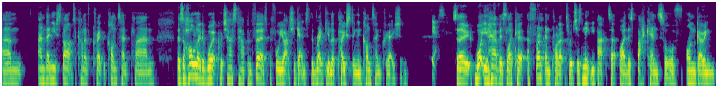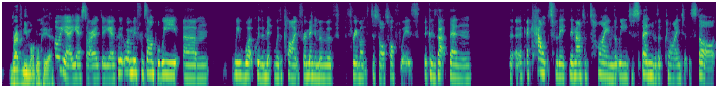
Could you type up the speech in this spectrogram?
um, and then you start to kind of create the content plan. There's a whole load of work which has to happen first before you actually get into the regular posting and content creation. Yes. So what you have is like a, a, front end product, which is neatly backed up by this back end sort of ongoing revenue model here. Oh yeah, yeah. Sorry, I do. Yeah. When we, for example, we um, we work with a with a client for a minimum of three months to start off with, because that then Uh, accounts for the, the amount of time that we need to spend with a client at the start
